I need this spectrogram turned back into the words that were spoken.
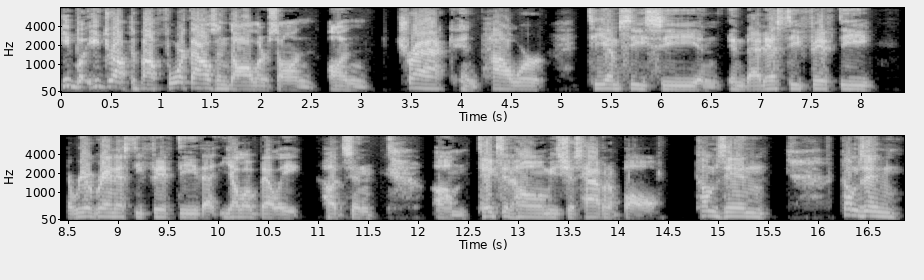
he he dropped about four thousand dollars on on track and power, TMCC, and in that SD50, the Rio Grande SD50, that yellow belly Hudson. Um, takes it home. He's just having a ball. Comes in, comes in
